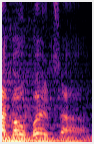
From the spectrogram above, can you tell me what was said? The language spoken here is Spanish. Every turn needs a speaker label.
Speaker 1: fuerza con fuerza.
